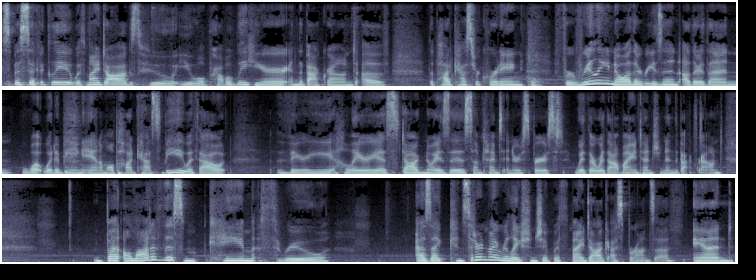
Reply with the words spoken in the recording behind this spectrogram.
Specifically, with my dogs, who you will probably hear in the background of the podcast recording oh. for really no other reason other than what would a being animal podcast be without very hilarious dog noises, sometimes interspersed with or without my intention in the background. But a lot of this came through as I considered my relationship with my dog Esperanza and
